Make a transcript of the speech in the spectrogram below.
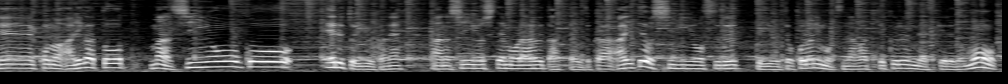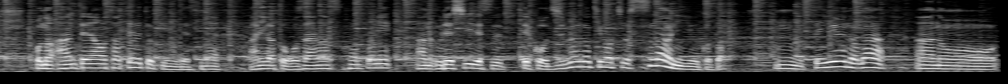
ねこのありがとうまあ信用をこう得るというかねあの信用してもらうだったりとか相手を信用するっていうところにもつながってくるんですけれどもこのアンテナを立てる時にですねありがとうございます本当にあの嬉しいですってこう自分の気持ちを素直に言うこと、うん、っていうのがあの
